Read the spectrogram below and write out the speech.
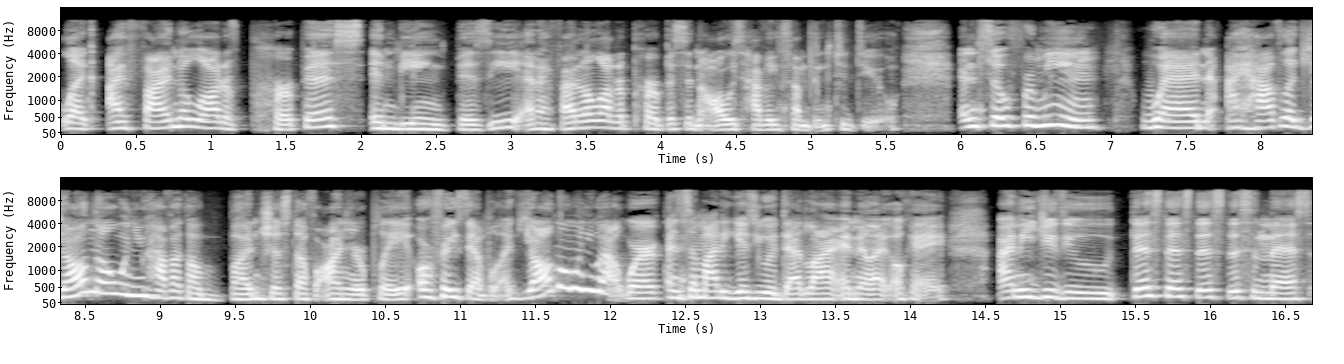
Like, I find a lot of purpose in being busy, and I find a lot of purpose in always having something to do. And so for me, when I have like, y'all know when you have like a bunch of stuff on your plate, or for example, like, y'all know when you at work and somebody gives you a deadline and they're like, okay, okay, I need you to do this, this, this, this, and this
